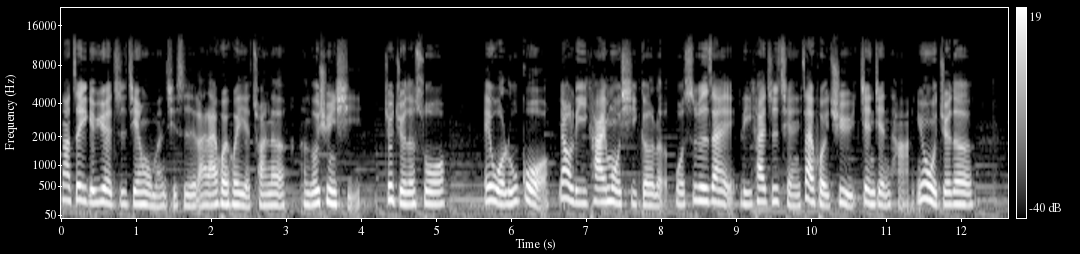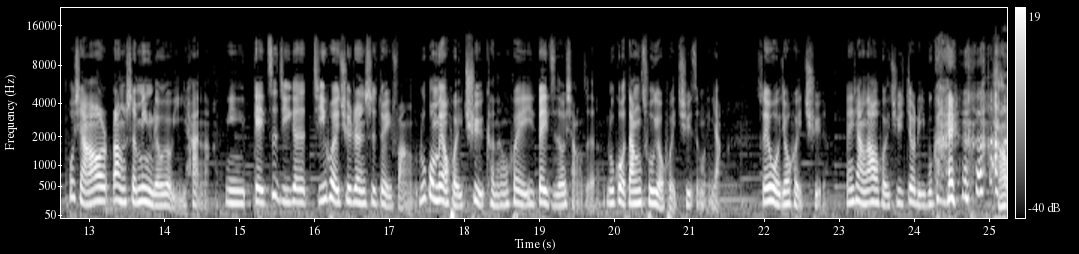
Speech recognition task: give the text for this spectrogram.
那这一个月之间，我们其实来来回回也传了很多讯息，就觉得说，哎，我如果要离开墨西哥了，我是不是在离开之前再回去见见他？因为我觉得不想要让生命留有遗憾啦。你给自己一个机会去认识对方，如果没有回去，可能会一辈子都想着，如果当初有回去怎么样？所以我就回去了，没想到回去就离不开。他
